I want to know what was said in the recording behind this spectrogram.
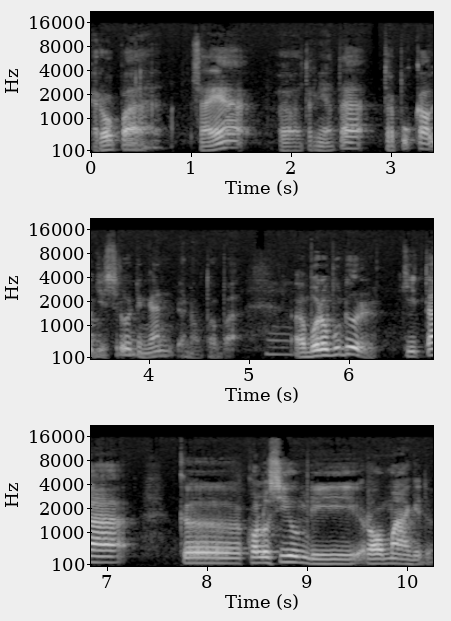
Eropa. Saya uh, ternyata terpukau justru dengan Danau Toba. Hmm. Uh, Borobudur kita ke Kolosium di Roma gitu.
